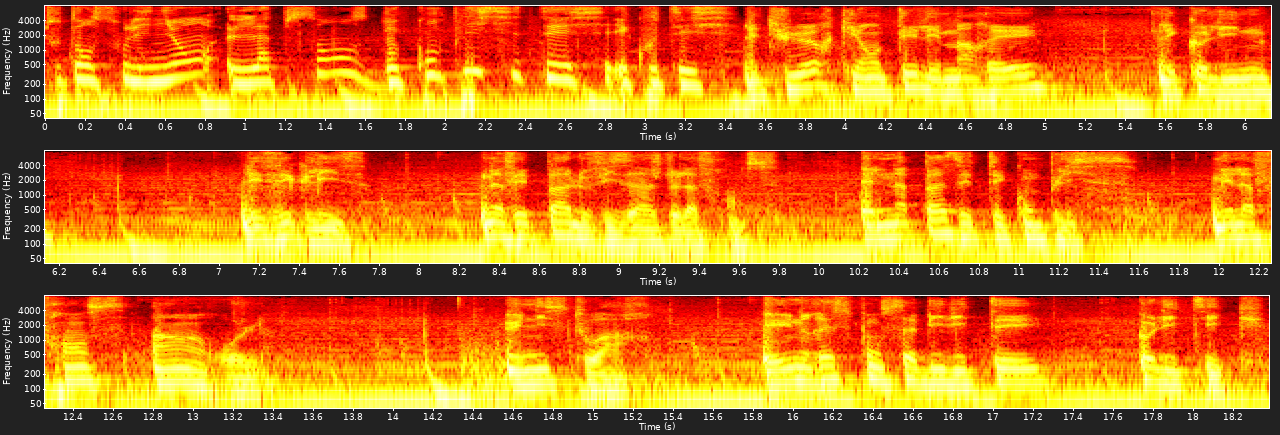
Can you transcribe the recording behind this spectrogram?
tout en soulignant l'absence de complicité. Écoutez. Les tueurs qui hantaient les marais, les collines, les églises n'avaient pas le visage de la France. Elle n'a pas été complice. Mais la France a un rôle, une histoire et une responsabilité politique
